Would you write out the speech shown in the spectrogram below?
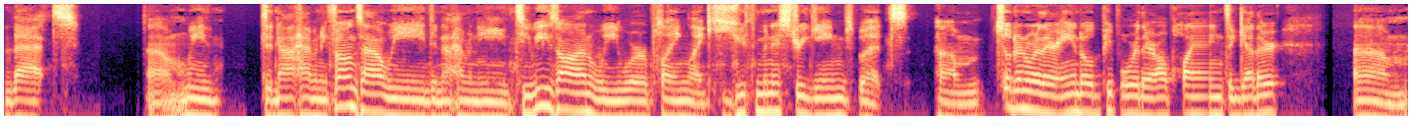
that um, we did not have any phones out, we did not have any TVs on, we were playing like youth ministry games, but um, children were there and old people were there all playing together. Um,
